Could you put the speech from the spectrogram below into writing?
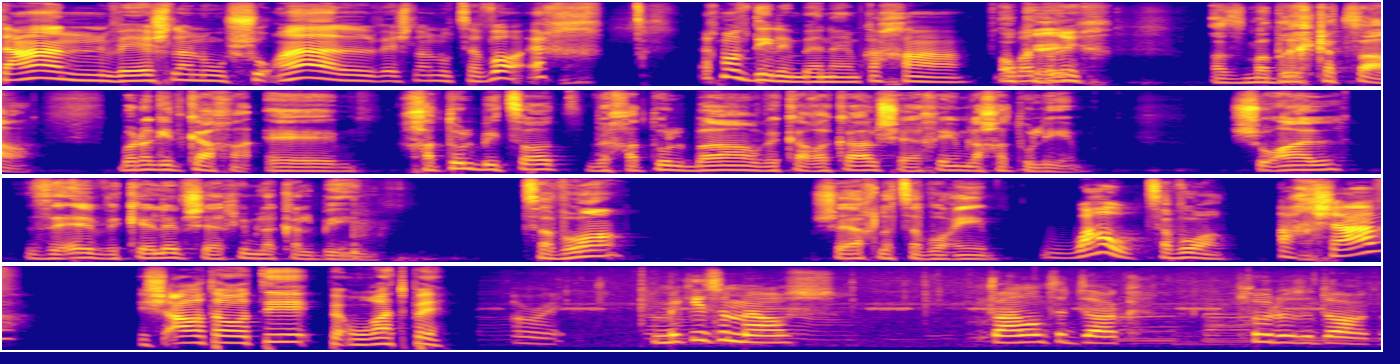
טן ויש לנו שועל ויש לנו צבוע, איך, איך מבדילים ביניהם ככה אוקיי. מדריך? אז מדריך קצר. בוא נגיד ככה, אה, חתול ביצות וחתול בר וקרקל שייכים לחתולים. שועל, זאב וכלב שייכים לכלביים. צבוע, שייך לצבועים. וואו, צבוע. עכשיו השארת אותי פעורת פה. All right. Mickey's a mouse. Donald's a duck. Pluto's a dog.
